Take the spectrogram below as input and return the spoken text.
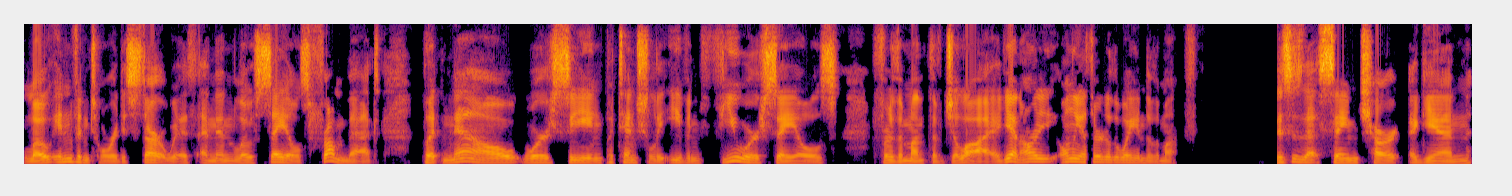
low inventory to start with, and then low sales from that. But now we're seeing potentially even fewer sales for the month of July. Again, already only a third of the way into the month. This is that same chart again,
